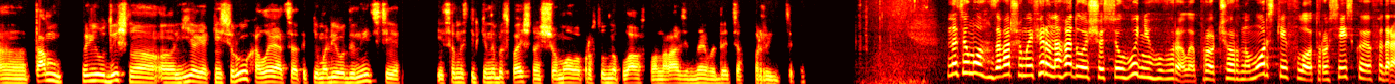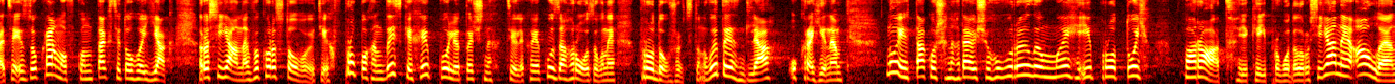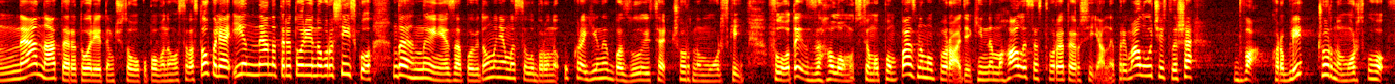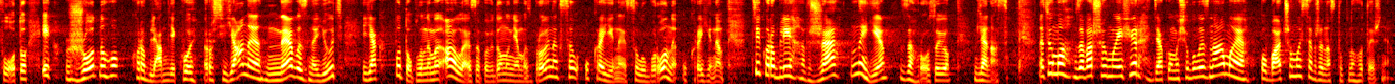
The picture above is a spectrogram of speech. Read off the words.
Е, там періодично е, є якийсь рух, але це такі малі одиниці, і це настільки небезпечно, що мова про судноплавство наразі не ведеться в принципі. На цьому завершуємо ефір. Нагадую, що сьогодні говорили про Чорноморський флот Російської Федерації, зокрема в контексті того, як росіяни використовують їх в пропагандистських і політичних цілях, яку загрозу вони продовжують становити для України. Ну і також нагадаю, що говорили ми і про той. Парад, який проводили росіяни, але не на території тимчасово окупованого Севастополя і не на території Новоросійську, де нині, за повідомленнями Сил оборони України, базується Чорноморський флоти. Загалом у цьому помпезному параді, який намагалися створити росіяни, приймали участь лише два кораблі Чорноморського флоту і жодного корабля, який росіяни не визнають як потопленими. Але за повідомленнями збройних сил України і Сил оборони України, ці кораблі вже не є загрозою для нас. На цьому завершуємо ефір. Дякуємо, що були з нами. Побачимося вже наступного тижня.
